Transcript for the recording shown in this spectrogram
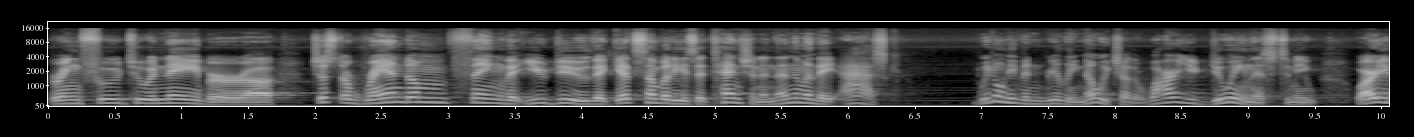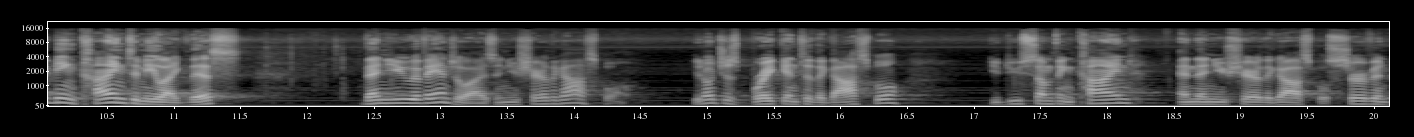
bring food to a neighbor, uh, just a random thing that you do that gets somebody's attention. And then when they ask, we don't even really know each other. Why are you doing this to me? Why are you being kind to me like this? Then you evangelize and you share the gospel. You don't just break into the gospel, you do something kind and then you share the gospel. Servant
